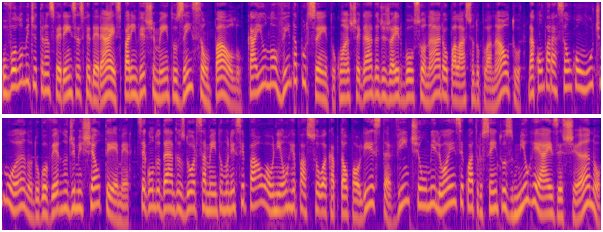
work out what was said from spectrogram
O volume de transferências federais para investimentos em São Paulo caiu 90% com a chegada de Jair Bolsonaro ao Palácio do Planalto, na comparação com o último ano do governo de Michel Temer. Segundo dados do orçamento municipal, a União repassou à capital paulista 21 milhões e 400 mil reais este ano,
